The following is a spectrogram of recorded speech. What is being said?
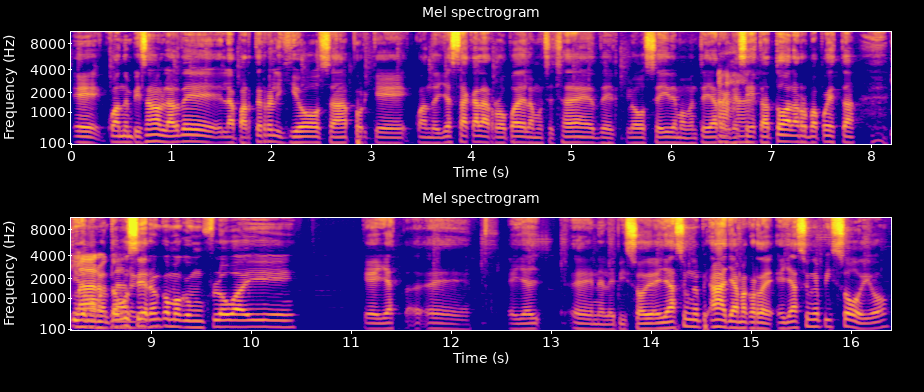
eh, cuando empiezan a hablar de la parte religiosa, porque cuando ella saca la ropa de la muchacha de- del closet y de momento ella regresa Ajá. y está toda la ropa puesta, y de Claro, momento claro, pusieron como que un flow ahí que ella está, eh, ella eh, en el episodio, ella hace un ah, ya me acordé, ella hace un episodio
